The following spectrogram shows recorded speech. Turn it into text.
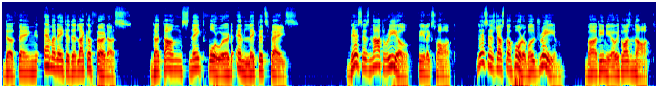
The thing emanated it like a furnace. The tongue snaked forward and licked its face. This is not real, Felix thought. This is just a horrible dream. But he knew it was not.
